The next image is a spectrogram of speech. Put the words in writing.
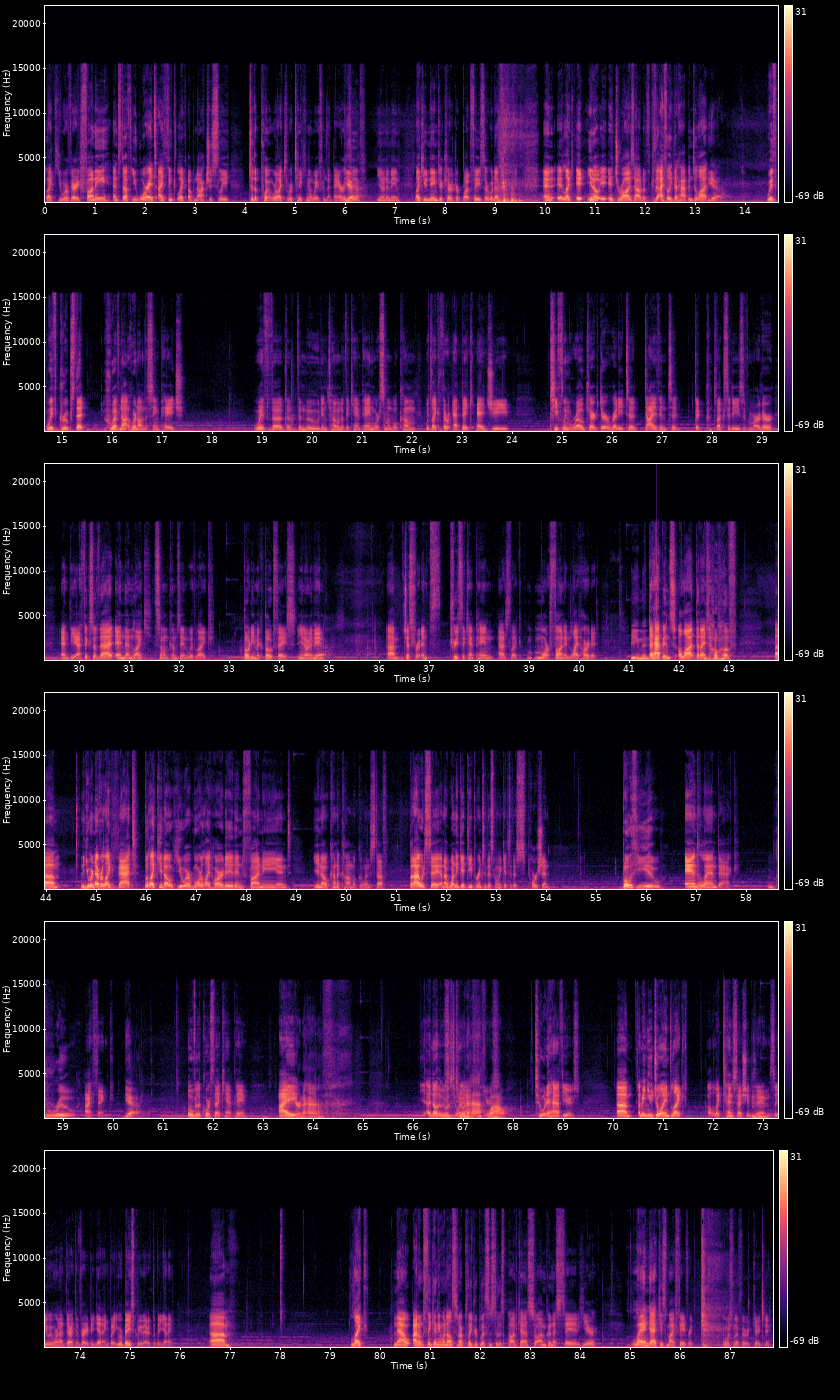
like you were very funny and stuff. You weren't, I think, like obnoxiously to the point where like you were taking away from the narrative. Yeah. You know what I mean? Like you named your character Buttface or whatever, and it like it you know it, it draws out of because I feel like that happens a lot Yeah. with with groups that who have not who are not on the same page with the, the the mood and tone of the campaign where someone will come with like their epic edgy tiefling rogue character ready to dive into the complexities of murder and the ethics of that and then like someone comes in with like Bodie McBoatface you know what I mean Yeah. um just for and treats the campaign as like more fun and lighthearted Being the that happens a lot that I know of. Um, you were never like that, but like you know, you were more lighthearted and funny and you know, kind of comical and stuff. But I would say, and I want to get deeper into this when we get to this portion. Both you and Landak grew, I think, yeah, over the course of that campaign. a I year and a half. yeah, no, it It was, was two two and a half. years. Wow. two and a half years. Um, I mean, you joined like oh, like ten sessions in, so you weren't there at the very beginning, but you were basically there at the beginning. Um, like now, I don't think anyone else in our playgroup listens to this podcast, so I'm gonna say it here. Landak is my favorite. What's my favorite character?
